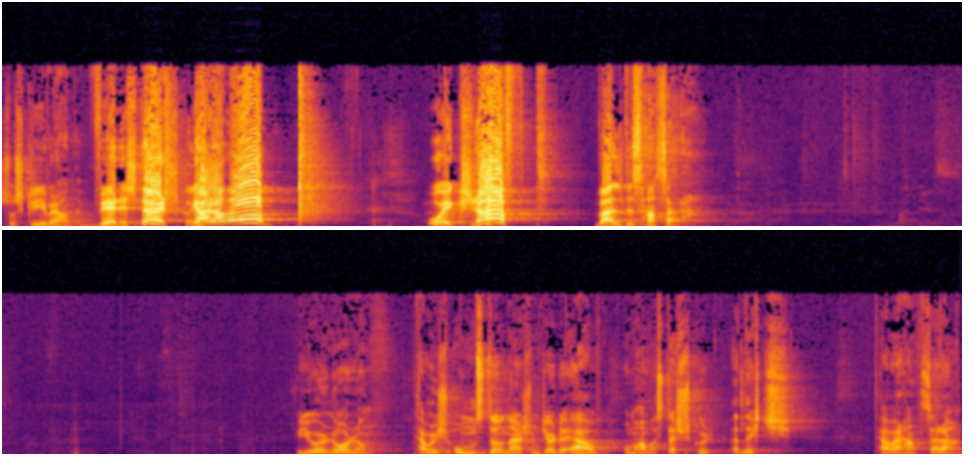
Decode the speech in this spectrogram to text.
så skriver han, «Vær størsk og i herren om! Og i kraft veldes hans herre!» Vi gjør nåren Det var ikke omstående som gjør det av om han var størskur eller ikke. Det var hans herre.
